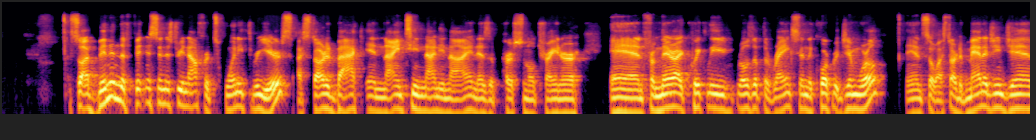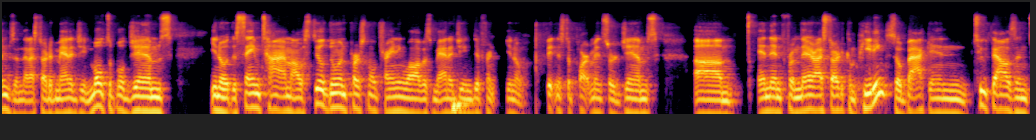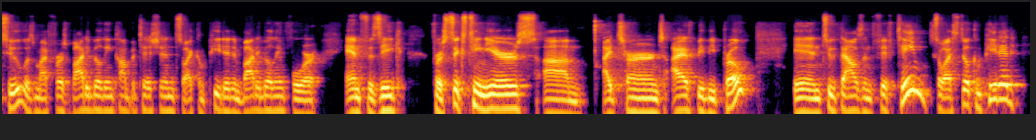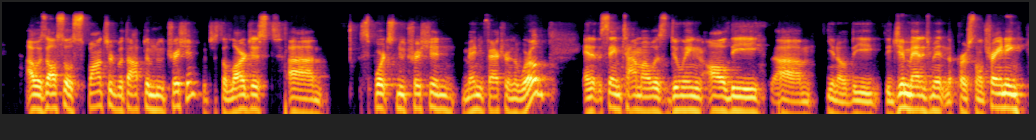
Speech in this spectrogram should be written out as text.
So, I've been in the fitness industry now for 23 years. I started back in 1999 as a personal trainer. And from there, I quickly rose up the ranks in the corporate gym world. And so I started managing gyms and then I started managing multiple gyms. You know, at the same time, I was still doing personal training while I was managing different, you know, fitness departments or gyms. Um, and then from there i started competing. So back in 2002 was my first bodybuilding competition. So i competed in bodybuilding for and physique for 16 years. Um, i turned ifbb pro in 2015 so i still competed. I was also sponsored with optimum nutrition which is the largest um, sports nutrition manufacturer in the world. And at the same time i was doing all the um, you know the the gym management and the personal training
